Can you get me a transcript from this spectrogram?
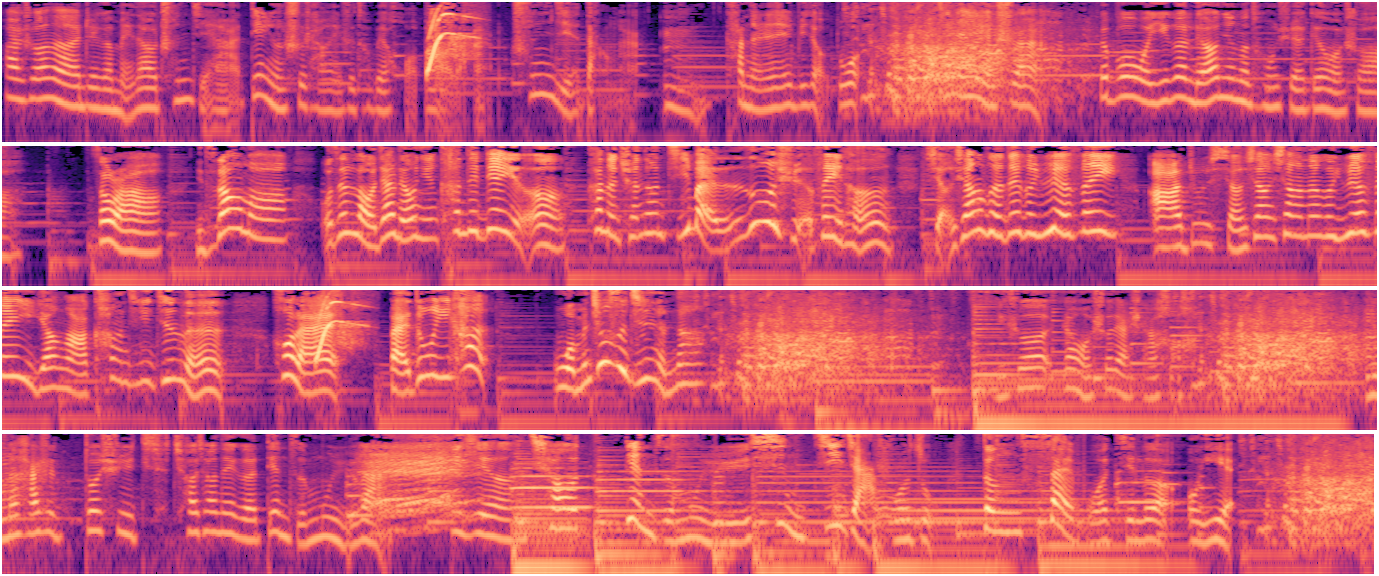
话说呢，这个每到春节啊，电影市场也是特别火爆的啊。春节档啊，嗯，看的人也比较多。今年也是啊。这不，我一个辽宁的同学给我说：“邹儿啊，你知道吗？我在老家辽宁看这电影，看的全程几百人热血沸腾，想象着这个岳飞啊，就想象像那个岳飞一样啊，抗击金人。后来百度一看。”我们就是金人呐！哥让我说点啥好？你们还是多去敲敲那个电子木鱼吧，毕竟敲电子木鱼信机甲佛祖，登赛博极乐哦耶！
